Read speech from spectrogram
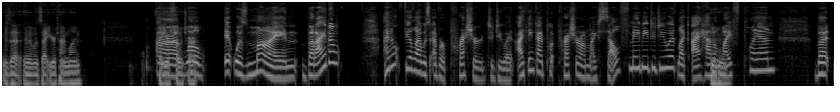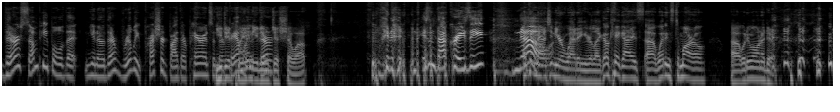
Is that uh, was that your timeline? That your Uh, well, it was mine, but I don't. I don't feel I was ever pressured to do it. I think I put pressure on myself maybe to do it. Like I had Mm-hmm. a life plan, but there are some people that you know they're really pressured by their parents and you their did family. plan. You They're- didn't just show up. Isn't that crazy? No. I imagine your wedding. You're like, okay, guys, uh, wedding's tomorrow. Uh, what do we want to do?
